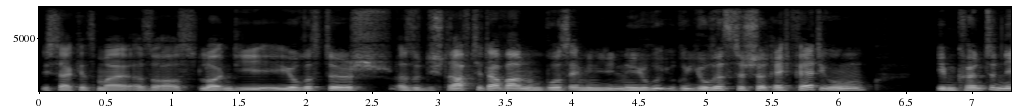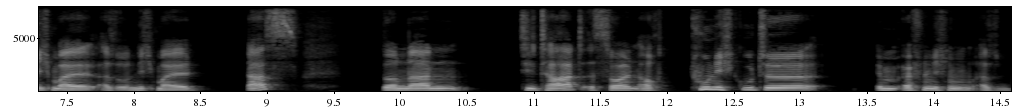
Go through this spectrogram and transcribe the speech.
ich sag jetzt mal, also aus Leuten, die juristisch, also die Straftäter waren und wo es irgendwie eine juristische Rechtfertigung geben könnte, nicht mal, also nicht mal das, sondern Zitat, es sollen auch tu nicht gute im öffentlichen, also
